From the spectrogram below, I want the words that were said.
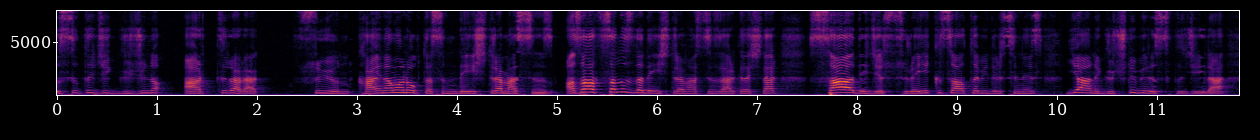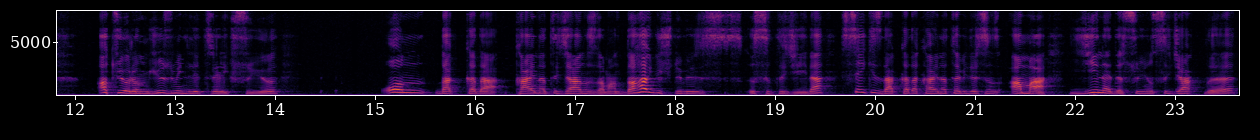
ısıtıcı gücünü arttırarak suyun kaynama noktasını değiştiremezsiniz. Azaltsanız da değiştiremezsiniz arkadaşlar. Sadece süreyi kısaltabilirsiniz. Yani güçlü bir ısıtıcıyla atıyorum 100 mililitrelik suyu 10 dakikada kaynatacağınız zaman daha güçlü bir ısıtıcıyla 8 dakikada kaynatabilirsiniz. Ama yine de suyun sıcaklığı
